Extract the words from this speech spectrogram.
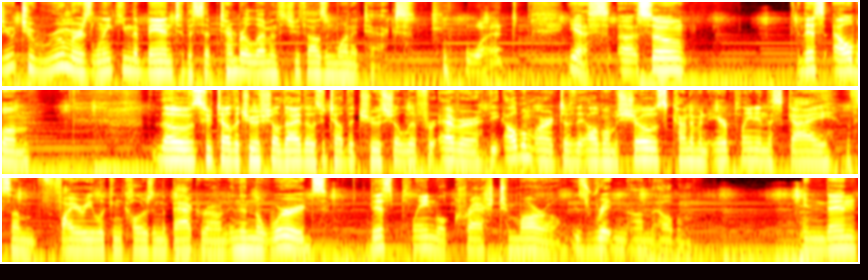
due to rumors linking the band to the September 11th, 2001 attacks. what? Yes, uh, so this album, Those Who Tell the Truth Shall Die, Those Who Tell the Truth Shall Live Forever, the album art of the album shows kind of an airplane in the sky with some fiery looking colors in the background, and then the words, This plane will crash tomorrow, is written on the album. And then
